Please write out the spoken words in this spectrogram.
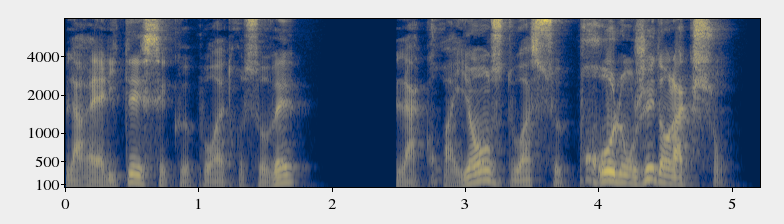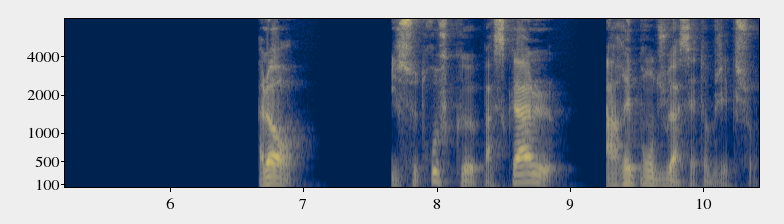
La réalité, c'est que pour être sauvé, la croyance doit se prolonger dans l'action. Alors, il se trouve que Pascal a répondu à cette objection.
